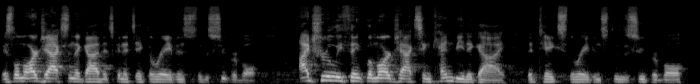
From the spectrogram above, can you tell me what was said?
Is Lamar Jackson the guy that's going to take the Ravens to the Super Bowl? I truly think Lamar Jackson can be the guy that takes the Ravens to the Super Bowl,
